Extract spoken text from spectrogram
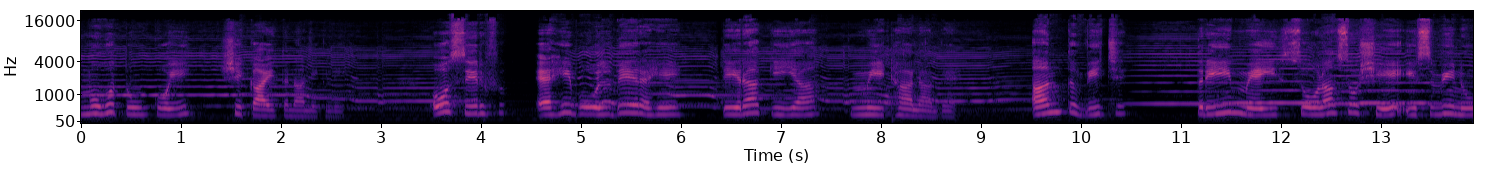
ਮੂੰਹ ਤੋਂ ਕੋਈ ਸ਼ਿਕਾਇਤ ਨਾ ਨਿਕਲੀ। ਉਹ ਸਿਰਫ ਇਹੀ ਬੋਲਦੇ ਰਹੇ, ਤੇਰਾ ਕੀਆ ਮੀਠਾ ਲਾਗੇ। ਅੰਤ ਵਿੱਚ 3 ਮਈ 1606 ਈਸਵੀ ਨੂੰ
